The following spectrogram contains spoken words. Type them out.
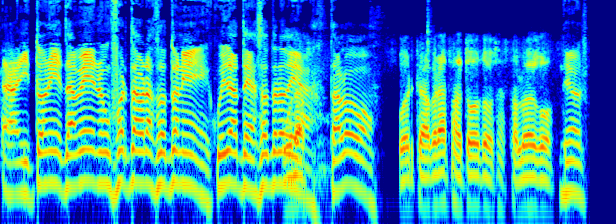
Ah, y Tony también, un fuerte abrazo, Tony. Cuídate, hasta otro día. Hasta luego. Fuerte abrazo a todos, hasta luego. Adiós.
